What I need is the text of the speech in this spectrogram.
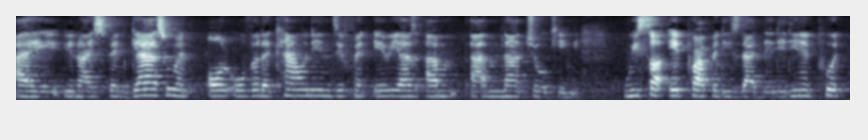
I, you know, I spent gas. We went all over the county in different areas. I'm, I'm not joking. We saw eight properties that day. They didn't put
